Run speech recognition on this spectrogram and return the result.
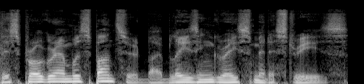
This program was sponsored by Blazing Grace Ministries.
